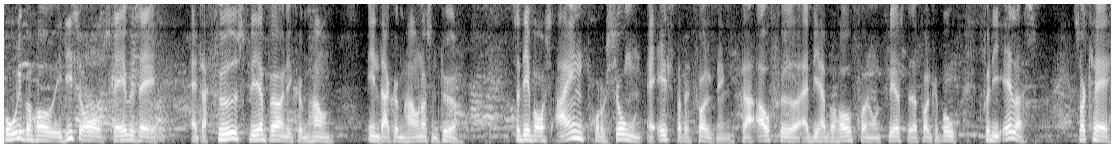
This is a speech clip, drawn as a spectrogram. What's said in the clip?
Boligbehovet i disse år skabes af, at der fødes flere børn i København, end der er københavner, som dør. Så det er vores egen produktion af ekstra befolkning, der afføder, at vi har behov for nogle flere steder, folk kan bo. Fordi ellers, så kan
